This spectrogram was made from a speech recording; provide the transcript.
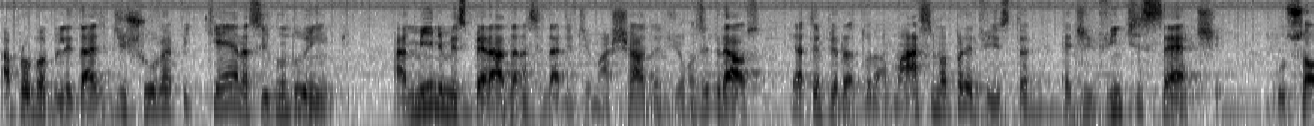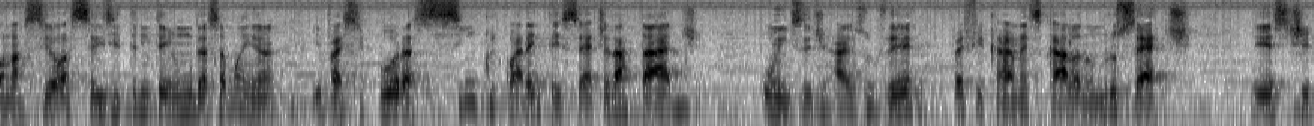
A probabilidade de chuva é pequena, segundo o INPE. A mínima esperada na cidade de Machado é de 11 graus e a temperatura máxima prevista é de 27. O sol nasceu às 6h31 dessa manhã e vai se pôr às 5h47 da tarde. O índice de raios UV vai ficar na escala número 7. Este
